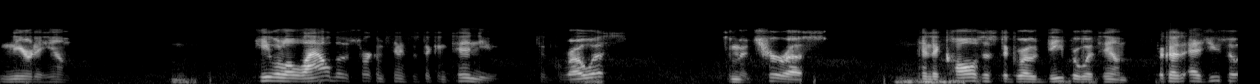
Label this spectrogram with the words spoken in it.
near to Him. He will allow those circumstances to continue grow us, to mature us, and to cause us to grow deeper with Him. Because as you so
